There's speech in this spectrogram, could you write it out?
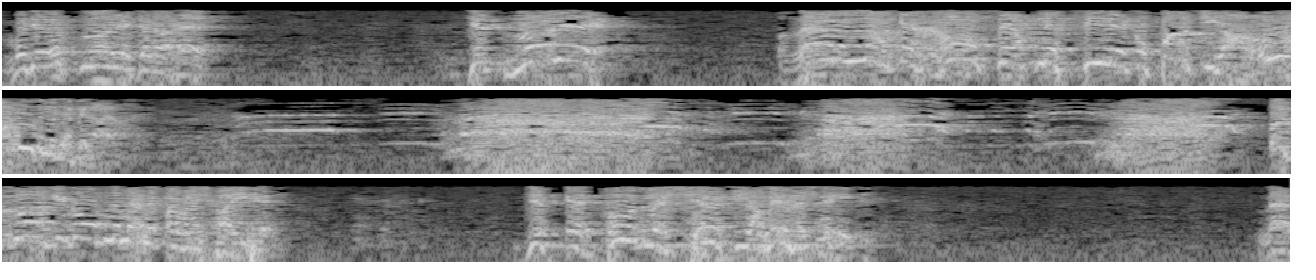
مجھے اس ماں نے جگہ ہے جس ماں نے غیر اللہ کے خوف سے اپنے سینے کو پاک کیا وہ دودھ مجھے ملایا ہے جس کے دودھ میں شیر کی آمیزش نہیں تھی۔ میں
